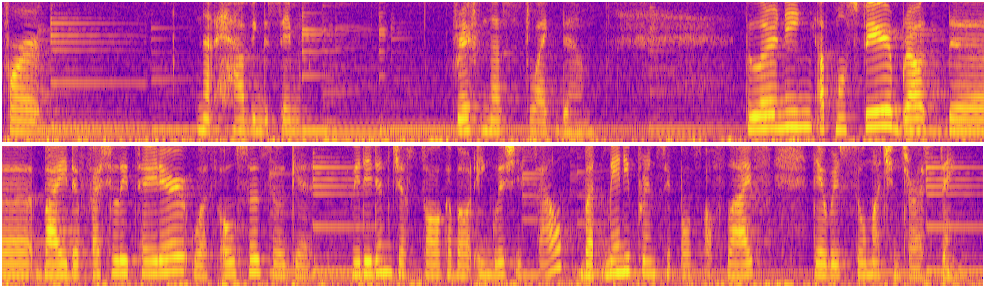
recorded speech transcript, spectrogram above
for not having the same braveness like them. The learning atmosphere brought the, by the facilitator was also so good. We didn't just talk about English itself, but many principles of life. They were so much interesting.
